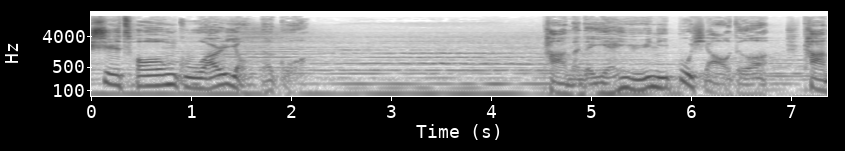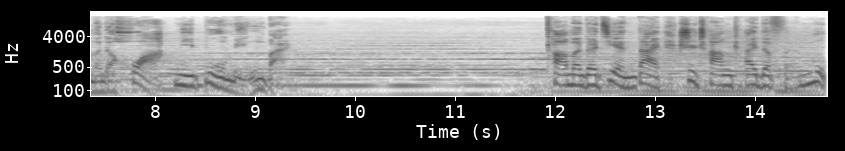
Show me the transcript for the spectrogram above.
是从古而有的国。他们的言语你不晓得，他们的话你不明白。他们的剑袋是敞开的坟墓，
